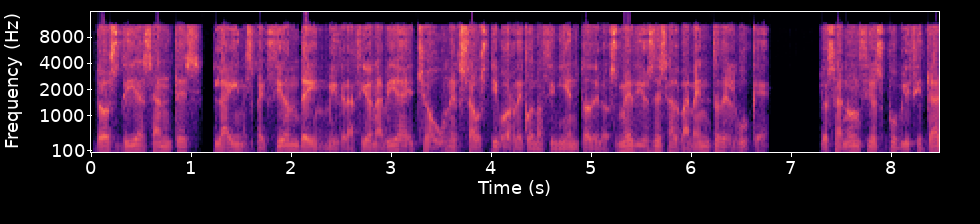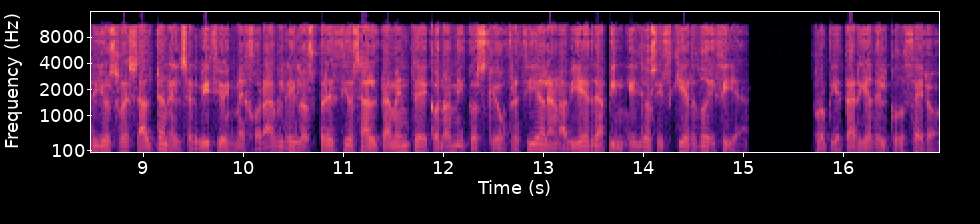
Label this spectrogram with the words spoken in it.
Dos días antes, la Inspección de Inmigración había hecho un exhaustivo reconocimiento de los medios de salvamento del buque. Los anuncios publicitarios resaltan el servicio inmejorable y los precios altamente económicos que ofrecía la naviera Pinillos Izquierdo y Cía. Propietaria del crucero.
